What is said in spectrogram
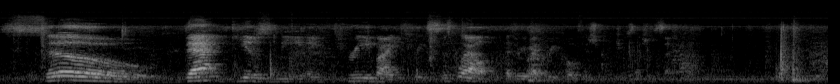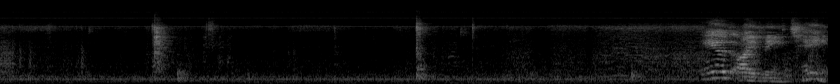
So, that gives me a three by three, sys- well, a three by three coefficient matrix, I should say. And I maintain,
